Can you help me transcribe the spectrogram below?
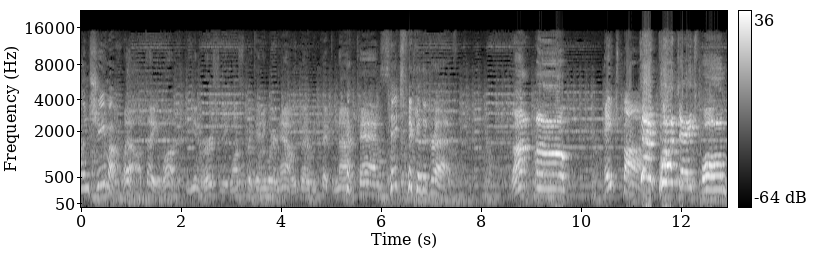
Alan Shima. Well, I'll tell you what. If the university wants to pick anywhere now, we better be picking 9 or 10. Sixth pick of the draft, Uh-oh! H-Bomb. Dick Punch H-Bomb!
